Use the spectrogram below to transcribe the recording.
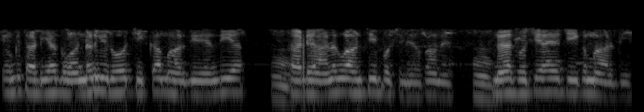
ਕਿਉਂਕਿ ਸਾਡੀ ਆ ਗਵਾਂਢਣ ਵੀ ਰੋਜ਼ ਚੀਕਾਂ ਮਾਰਦੀ ਰਹਿੰਦੀ ਆ। ਸਾਡੇ ਆਂਢ ਗੁਆਂਢ ਚ ਹੀ ਪੁੱਛ ਲਿਓ ਭਾਵੇਂ। ਮੈਂ ਸੋਚਿਆ ਇਹ ਚੀਕ ਮਾਰਦੀ।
